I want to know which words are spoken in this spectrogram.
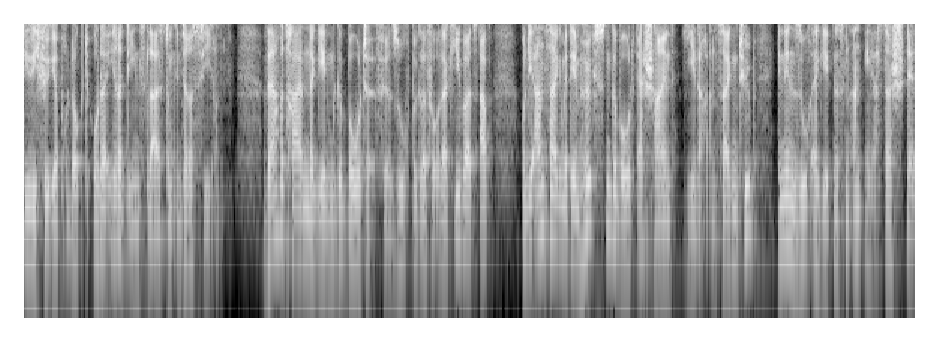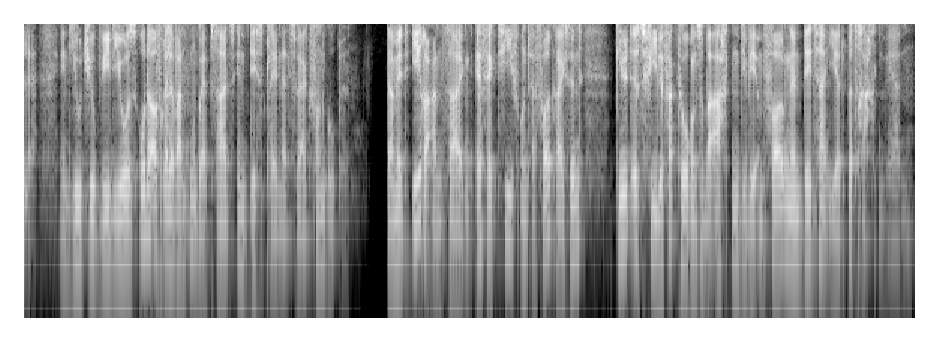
die sich für Ihr Produkt oder Ihre Dienstleistung interessieren. Werbetreibende geben Gebote für Suchbegriffe oder Keywords ab und die Anzeige mit dem höchsten Gebot erscheint, je nach Anzeigentyp, in den Suchergebnissen an erster Stelle, in YouTube-Videos oder auf relevanten Websites im Display-Netzwerk von Google. Damit Ihre Anzeigen effektiv und erfolgreich sind, gilt es viele Faktoren zu beachten, die wir im Folgenden detailliert betrachten werden.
